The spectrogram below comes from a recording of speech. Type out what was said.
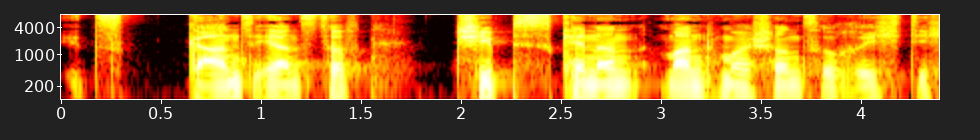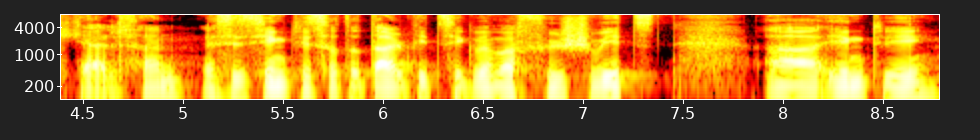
jetzt ganz ernsthaft, Chips können manchmal schon so richtig geil sein. Es ist irgendwie so total witzig, wenn man viel schwitzt, äh, irgendwie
